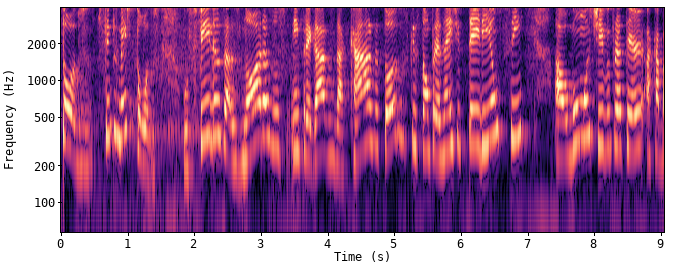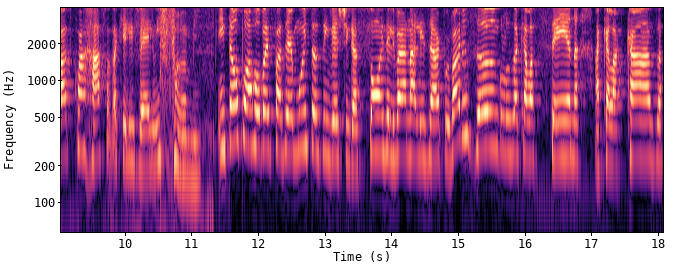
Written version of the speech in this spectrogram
Todos, simplesmente todos. Os filhos, as noras, os empregados da casa, todos os que estão presentes teriam sim algum motivo para ter acabado com a raça daquele velho infame. Então o Poirot vai fazer muitas investigações, ele vai analisar por vários ângulos aquela cena, aquela casa,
